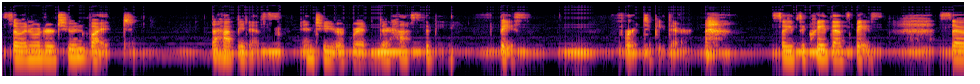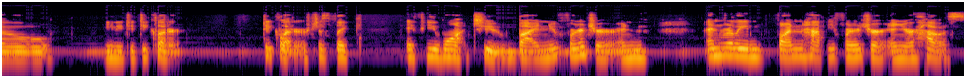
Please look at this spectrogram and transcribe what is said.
So, in order to invite the happiness into your grid, there has to be space for it to be there. so, you have to create that space. So, you need to declutter. Declutter, just like if you want to buy new furniture and and really fun, happy furniture in your house.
